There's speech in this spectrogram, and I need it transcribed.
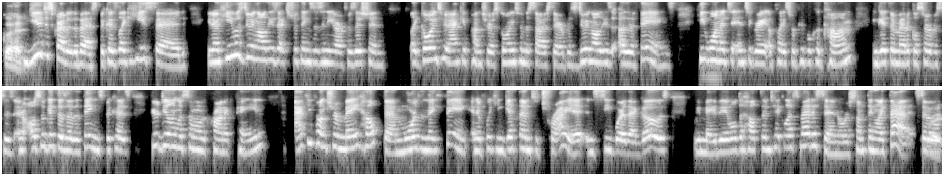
go ahead. You described it the best because, like he said, you know, he was doing all these extra things as an ER physician, like going to an acupuncturist, going to a massage therapist, doing all these other things. He wanted to integrate a place where people could come and get their medical services and also get those other things because if you're dealing with someone with chronic pain, acupuncture may help them more than they think. And if we can get them to try it and see where that goes, we may be able to help them take less medicine or something like that. So right.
